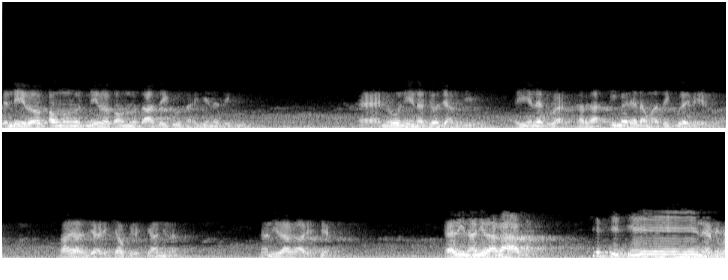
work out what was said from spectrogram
ဒီနေ့တော့ကောင်းလုံးလို့နေ့တော့ကောင်းလုံးသာစိတ်ကူးတာအရင်လည်းစိတ်ကူးအဲနိုးနေတော့ပြောကြမရှိဘူးအရင်လည်းသူကသာကအိမ်မဲ့တဲ့တောင်မှစိတ်ကူးလိုက်တယ်သူကသာရစရာတွေလျှောက်ပြီးတော့ကြားနေတာနာနီရာကတွေရှင်းအဲဒီနာနီရာကဖြစ်ဖြစ်ချင်းတဲ့သူက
